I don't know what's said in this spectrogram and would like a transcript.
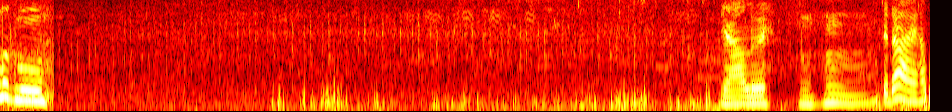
หลุดมือ ยาวเลยจะได้ครับ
